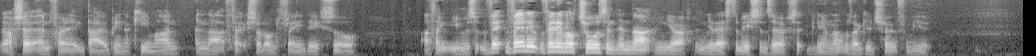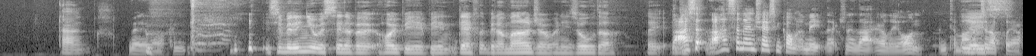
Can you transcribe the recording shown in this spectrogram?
a shout in for Eric Dier being a key man in that fixture on Friday. So I think he was ve- very very well chosen in that in your in your estimations there, Graham. That was a good shout from you. Thanks. Very welcome. You see, Mourinho was saying about Højbjerg being definitely being a manager when he's older. Like that's a, that's an interesting comment to make that kind of that early on into managing Yes. a player.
